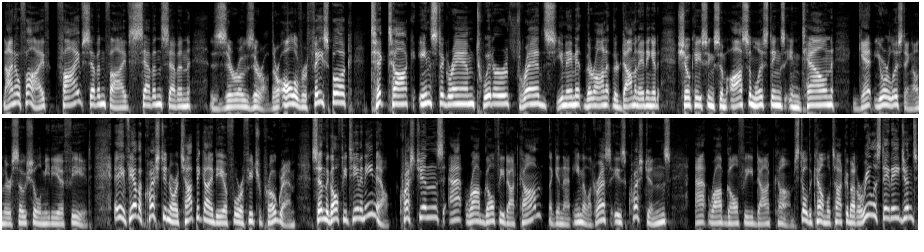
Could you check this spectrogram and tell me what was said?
905 575 7700. They're all over Facebook, TikTok, TikTok, Instagram, Twitter, Threads, you name it, they're on it. They're dominating it, showcasing some awesome listings in town. Get your listing on their social media feed. Hey, if you have a question or a topic idea for a future program, send the Golfi team an email. Questions at robgolfi.com. Again, that email address is questions at robgolfi.com. Still to come, we'll talk about a real estate agent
